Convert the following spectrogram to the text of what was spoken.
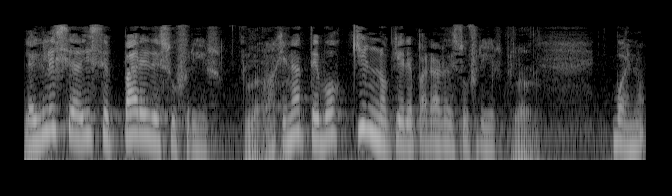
La iglesia dice pare de sufrir. Imagínate vos, ¿quién no quiere parar de sufrir? Bueno,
